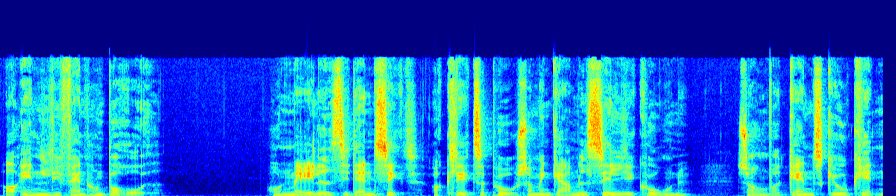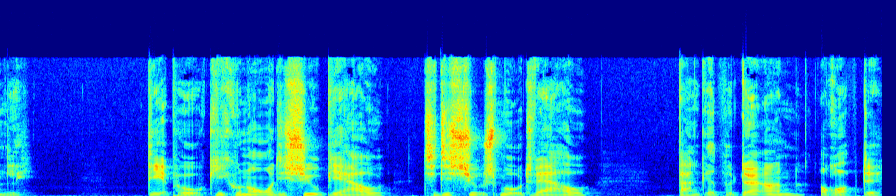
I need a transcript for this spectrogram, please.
og endelig fandt hun på råd. Hun malede sit ansigt og klædte sig på som en gammel sælgekone, så hun var ganske ukendelig. Derpå gik hun over de syv bjerge til de syv små dværge, bankede på døren og råbte,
